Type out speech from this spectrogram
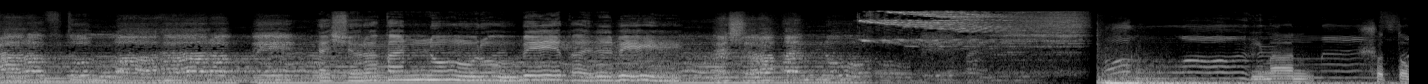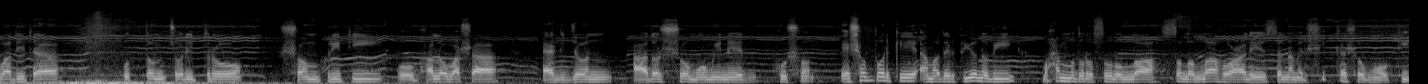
عرفت الله ربي أشرق النور بقلبي أشرق النور ইমান সত্যবাদিতা উত্তম চরিত্র সম্প্রীতি ও ভালোবাসা একজন আদর্শ মমিনের ভূষণ এ সম্পর্কে আমাদের প্রিয় নবী মোহাম্মদ রসুল্লাহ সাল্লাহ আলি সাল্লামের শিক্ষাসমূহ কি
